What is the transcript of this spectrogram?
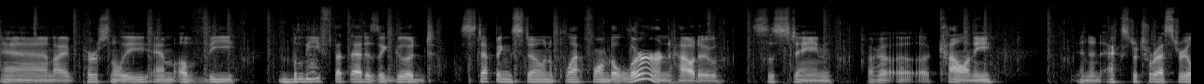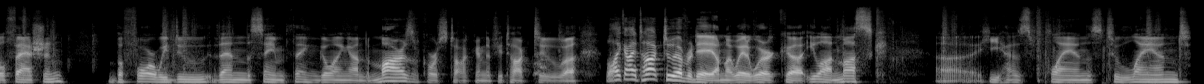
And I personally am of the belief that that is a good stepping stone, a platform to learn how to sustain a, a, a colony in an extraterrestrial fashion before we do then the same thing going on to Mars. Of course, talking if you talk to, uh, like I talk to every day on my way to work, uh, Elon Musk, uh, he has plans to land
